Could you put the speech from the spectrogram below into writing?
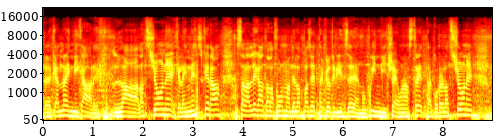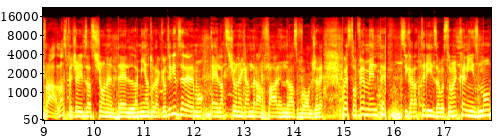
eh, che andrà a indicare la, l'azione che la innescherà sarà legata alla forma della basetta che utilizzeremo. Quindi c'è una stretta correlazione fra la specializzazione della miniatura che utilizzeremo e l'azione che andrà a fare, andrà a svolgere. Questo ovviamente si caratterizza questo meccanismo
